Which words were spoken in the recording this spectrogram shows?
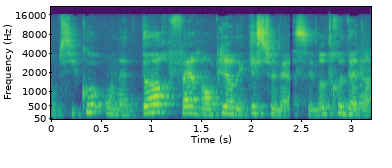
en psycho on adore faire remplir des questionnaires, c'est notre dada.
